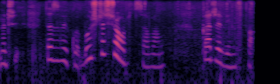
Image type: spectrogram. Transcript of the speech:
Znaczy, te zwykłe, bo jeszcze shortsa wam. Pokażę więc, pa.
